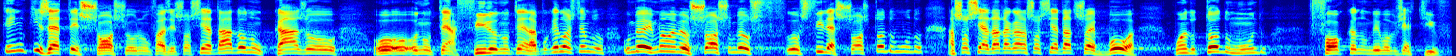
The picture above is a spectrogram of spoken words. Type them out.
Quem não quiser ter sócio ou não fazer sociedade, ou não casa, ou, ou, ou não tem a filha, ou não tem nada. Porque nós temos. O meu irmão é meu sócio, meus, meus filhos é sócio, todo mundo. A sociedade, agora a sociedade só é boa quando todo mundo foca no mesmo objetivo.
